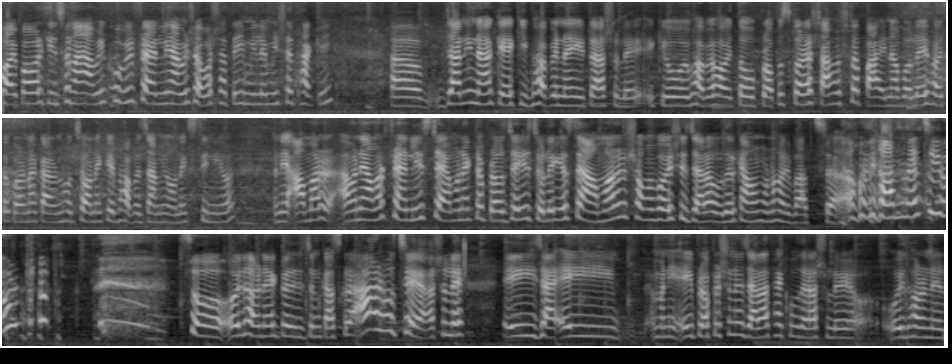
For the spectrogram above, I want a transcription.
ভয় পাওয়ার কিছু না। আমি খুবই ফ্রেন্ডলি আমি সবার সাথেই মিলেমিশে থাকি। জানি না কে কীভাবে নেয়, এটা আসলে কেউ ওইভাবে হয়তো প্রপোজ করার সাহসটা পায় না বলেই হয়তো করে না। কারণ হচ্ছে অনেকে ভাবে যে আমি অনেক সিনিয়র মানে আমার মানে আমার ফ্রেন্ড লিস্টে এমন একটা পর্যায়ে চলে গেছে, আমার সমবয়সী যারা, ওদেরকে আমার মনে হয় বাচ্চা মানে আনম্যাচিউর সো ওই ধরনের একটা রিজন কাজ করে। আর হচ্ছে আসলে এই যা, এই মানে এই প্রফেশনে যারা থাকে, ওদের আসলে ওই ধরনের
